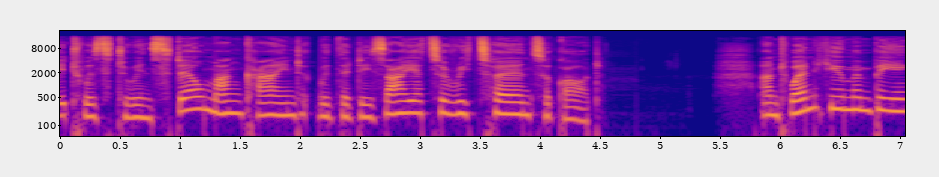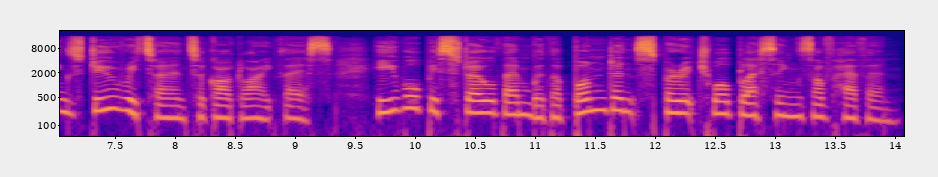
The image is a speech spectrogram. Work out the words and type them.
It was to instill mankind with the desire to return to God. And when human beings do return to God like this, He will bestow them with abundant spiritual blessings of heaven.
